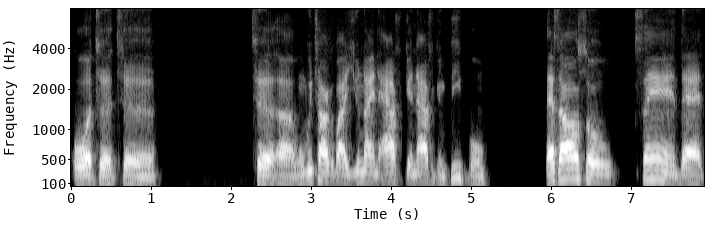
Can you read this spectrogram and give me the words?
or to, to, to, uh, when we talk about uniting African, African people, that's also saying that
